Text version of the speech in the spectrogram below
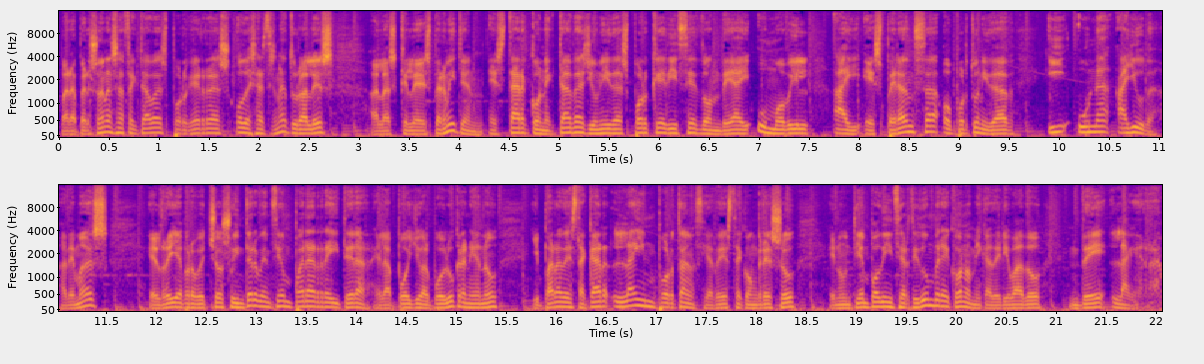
para personas afectadas por guerras o desastres naturales, a las que les permiten estar conectadas y unidas porque dice donde hay un móvil hay esperanza, oportunidad y una ayuda. Además, el rey aprovechó su intervención para reiterar el apoyo al pueblo ucraniano y para destacar la importancia de este Congreso en un tiempo de incertidumbre económica derivado de la guerra.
